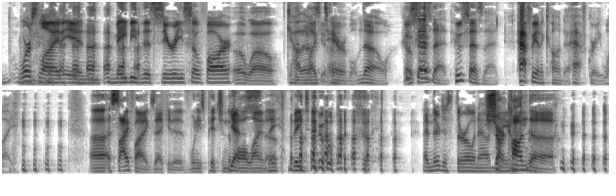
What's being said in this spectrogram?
worst line in maybe this series so far? Oh wow! God, Didn't that like was it, huh? terrible. No, who Okay. says that? Who says that? Half anaconda, half great white. uh, a sci-fi executive when he's pitching the yes, fall lineup. They, they do. and they're just throwing out Sharkonda.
